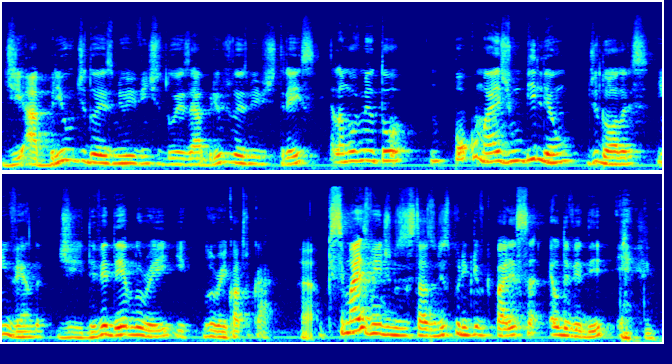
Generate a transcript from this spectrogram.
de abril de 2022 a abril de 2023, ela movimentou um pouco mais de um bilhão de dólares em venda de DVD, Blu-ray e Blu-ray 4K. É. O que se mais vende nos Estados Unidos, por incrível que pareça, é o DVD.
